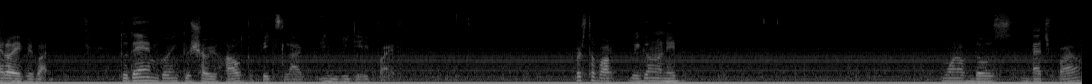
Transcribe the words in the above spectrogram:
Hello everybody. Today I'm going to show you how to fix lag in GTA 5. First of all, we're gonna need one of those batch file.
